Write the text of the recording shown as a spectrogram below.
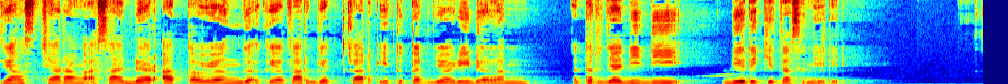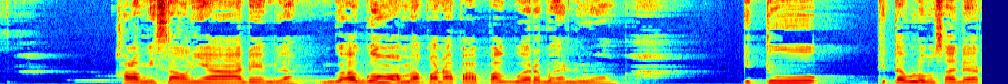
yang secara nggak sadar atau yang nggak kita targetkan itu terjadi dalam terjadi di diri kita sendiri. Kalau misalnya ada yang bilang gue gue nggak melakukan apa-apa gue rebahan doang itu kita belum sadar.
